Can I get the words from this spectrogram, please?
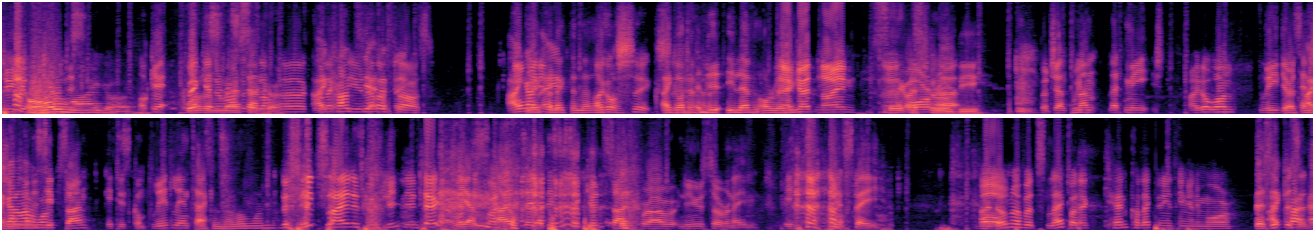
Do you Oh this- my god. Okay, Quick, What a get around and massacre. uh, I can't see nether anything. stars. I Okay, got eight, collect another. I got six. I got eleven already. I got nine. Six. Uh, got four. two. Will be. but gentlemen, let me I got one. Lead your There's attention another to the one. zip sign. It is completely There's intact. another one. The zip sign is completely intact. Yes. I would say that this is a good sign for our new server name. It can stay. I Oh. don't know if it's lag, but I can't collect anything anymore. The I zip is can, I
